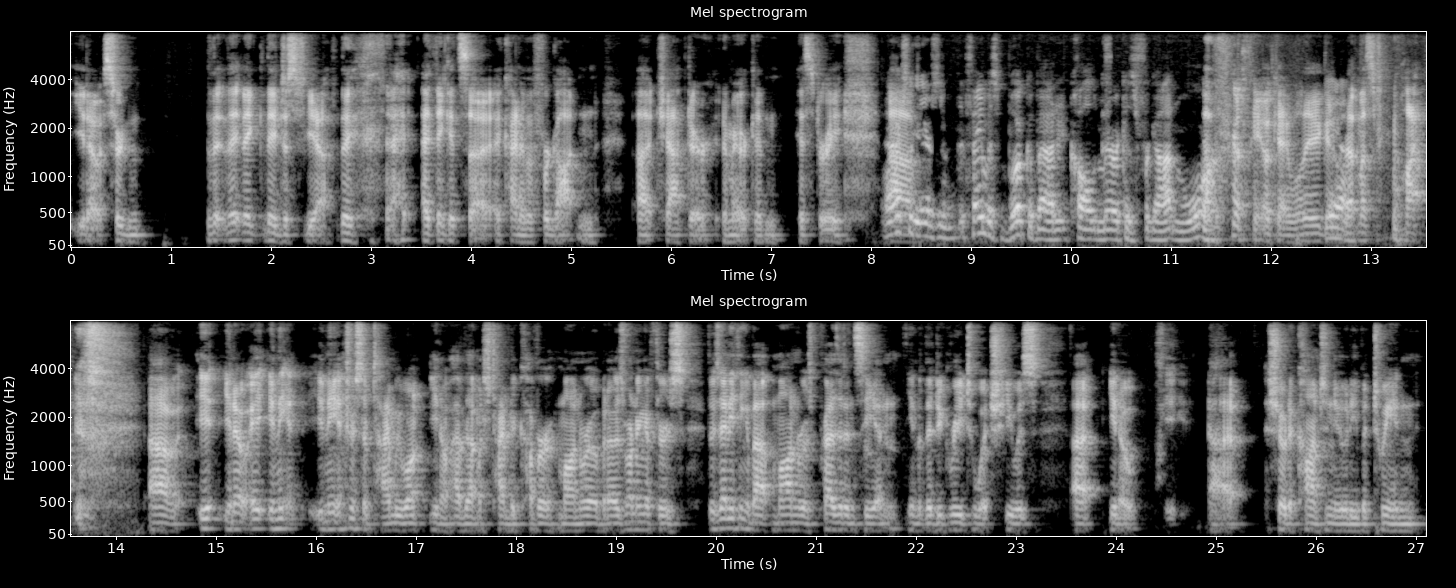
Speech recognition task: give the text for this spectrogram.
you know certain. They, they, they just yeah. They, I think it's a, a kind of a forgotten uh, chapter in American history. Actually, um, there's a famous book about it called America's Forgotten War. Oh, really? Okay. Well, there you go. Yeah. That must be why. Um, it, you know, in the in the interest of time, we won't you know have that much time to cover Monroe. But I was wondering if there's there's anything about Monroe's presidency and you know the degree to which he was uh, you know uh, showed a continuity between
